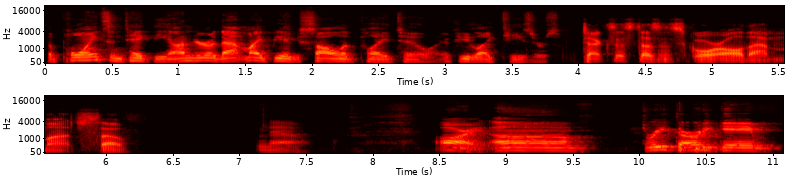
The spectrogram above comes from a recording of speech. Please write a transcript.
the points and take the under? That might be a solid play too, if you like teasers. Texas doesn't score all that much, so No. All right. Um, three thirty game.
